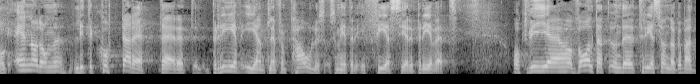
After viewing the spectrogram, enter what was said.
Och en av dem lite kortare, det är ett brev egentligen från Paulus som heter Efesierbrevet. Och vi eh, har valt att under tre söndagar bara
